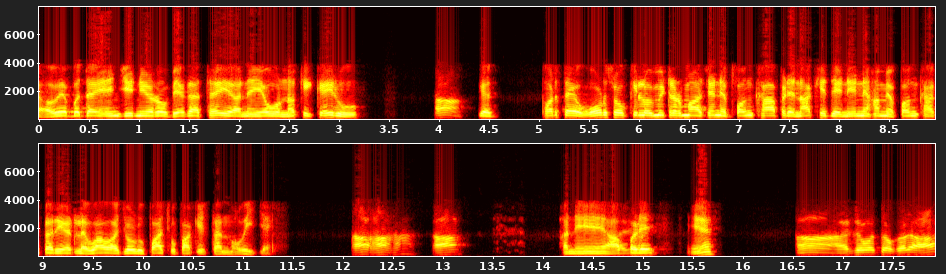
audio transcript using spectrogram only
હવે બધા એન્જિનિયરો ભેગા થઈ અને એવું નક્કી કર્યું હા. કે ફરતે સોળસો કિલોમીટરમાં છે ને પંખા આપણે નાખી દઈએ ને એને અમે પંખા કરીએ એટલે વાવાઝોડું પાછું પાકિસ્તાનમાં વહી જાય. હા હા હા હા. અને આપણે હે? હા હા તો ખરા.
